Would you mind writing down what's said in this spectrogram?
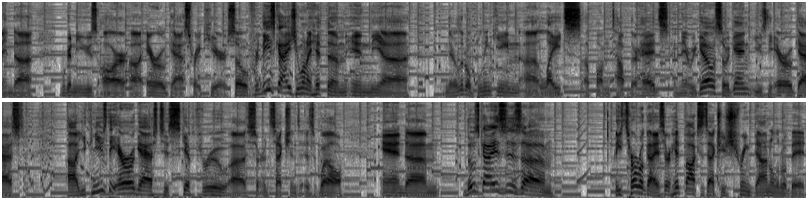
And uh, we're going to use our uh, Arrow Gas right here. So for these guys, you want to hit them in the uh, in their little blinking uh, lights up on top of their heads. And there we go. So again, use the arrow Gas. Uh, you can use the arrow Gas to skip through uh, certain sections as well. And um, those guys is... Um, these turtle guys, their hitboxes actually shrink down a little bit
